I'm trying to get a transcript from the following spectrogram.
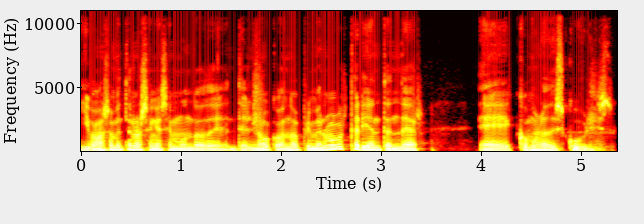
y vamos a meternos en ese mundo del no-code, ¿no? Primero me gustaría entender eh, cómo lo descubres.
